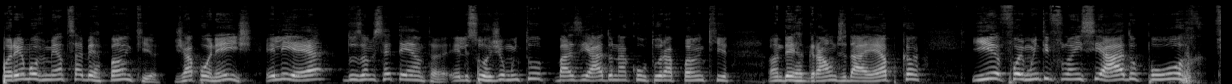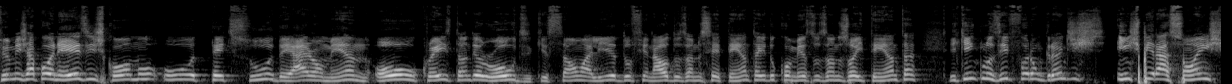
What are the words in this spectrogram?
Porém, o movimento cyberpunk japonês, ele é dos anos 70. Ele surgiu muito baseado na cultura punk underground da época e foi muito influenciado por filmes japoneses como o Tetsu, The Iron Man ou Crazy Thunder Road, que são ali do final dos anos 70 e do começo dos anos 80 e que inclusive foram grandes inspirações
